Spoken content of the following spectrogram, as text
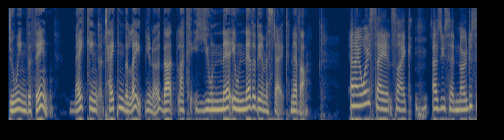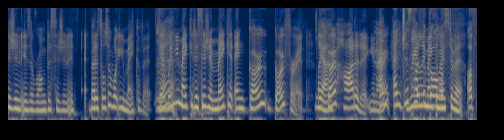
doing the thing, making, taking the leap. You know that like you'll ne- it'll never be a mistake, never. And I always say it's like, as you said, no decision is a wrong decision. It's but it's also what you make of it. So Yeah. when you make a decision, make it and go go for it. Like Yeah. go hard at it. You know, and, and just have really the make the most of it. of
